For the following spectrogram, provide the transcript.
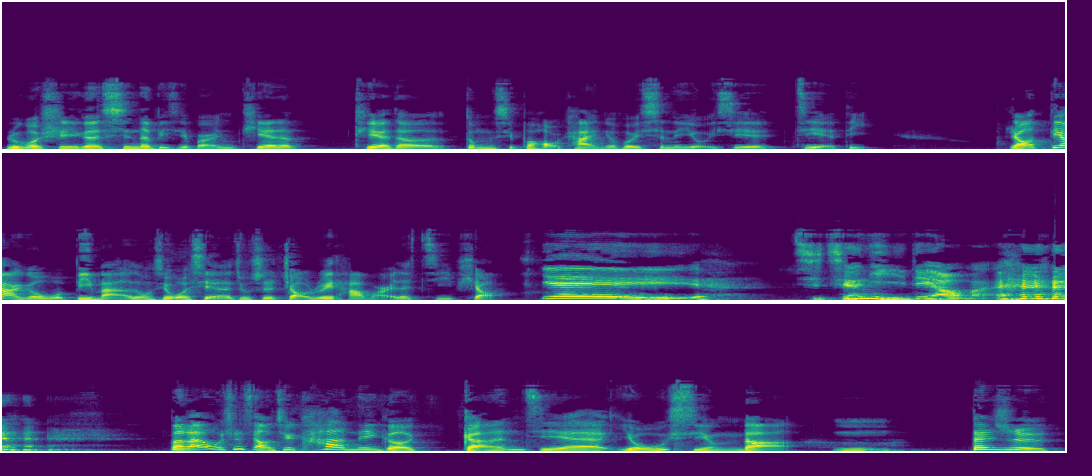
如果是一个新的笔记本，你贴的贴的东西不好看，你就会心里有一些芥蒂。然后第二个我必买的东西，我写的就是找瑞塔玩的机票。耶，请请你一定要买。本来我是想去看那个感恩节游行的，嗯，但是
